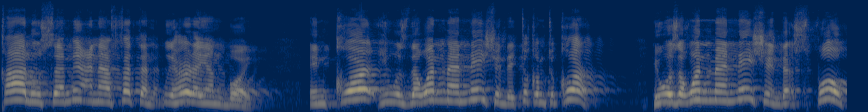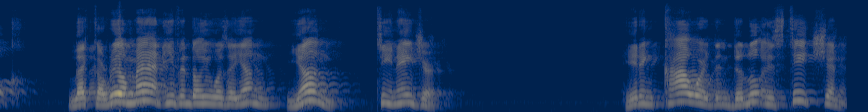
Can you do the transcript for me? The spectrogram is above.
قالوا سمعنا فتى we heard a young boy in court he was the one man nation they took him to court he was a one man nation that spoke like a real man even though he was a young young teenager he didn't coward and dilute his teaching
